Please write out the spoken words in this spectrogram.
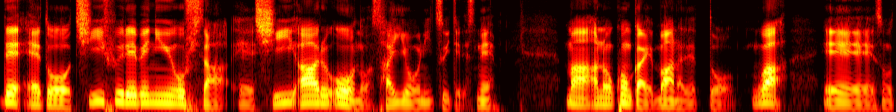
で、えっ、と、チーフレベニューオフィサー、えー CRO の採用についてですね。まあ、あの、今回、バーナデットは、えーその、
